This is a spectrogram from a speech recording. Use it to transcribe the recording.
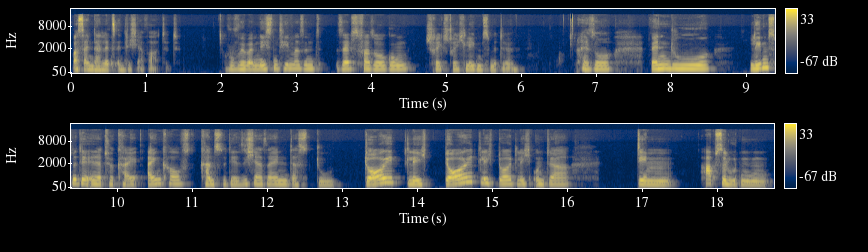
was einen da letztendlich erwartet. Wo wir beim nächsten Thema sind, Selbstversorgung Schrägstrich Lebensmittel. Also, wenn du Lebensmittel in der Türkei einkaufst, kannst du dir sicher sein, dass du deutlich, deutlich, deutlich unter dem absoluten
